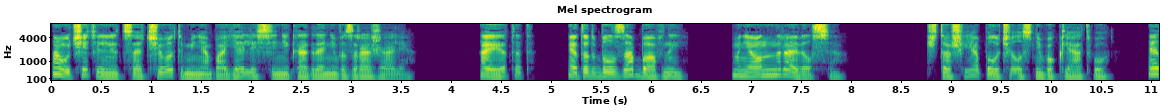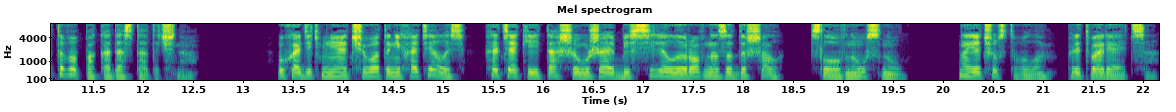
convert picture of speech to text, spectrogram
а учительницы от чего-то меня боялись и никогда не возражали. А этот, этот был забавный. Мне он нравился. Что ж, я получила с него клятву, этого пока достаточно. Уходить мне от чего-то не хотелось, хотя Кейташи уже обессилел и ровно задышал, словно уснул. Но я чувствовала, притворяется.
